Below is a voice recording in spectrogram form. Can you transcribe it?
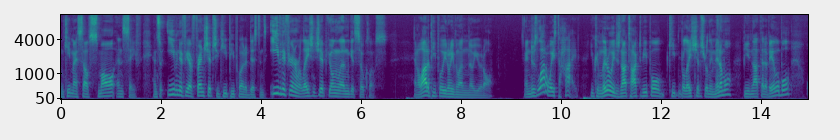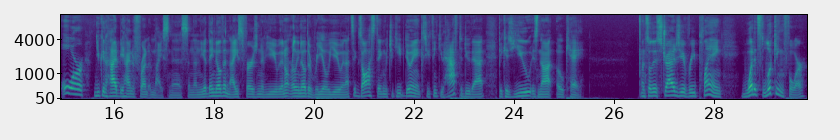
and keep myself small and safe. And so even if you have friendships, you keep people at a distance. Even if you're in a relationship, you only let them get so close. And a lot of people, you don't even let them know you at all. And there's a lot of ways to hide. You can literally just not talk to people, keep relationships really minimal, be not that available, or you can hide behind a front of niceness. And then they know the nice version of you. They don't really know the real you. And that's exhausting, but you keep doing it because you think you have to do that because you is not okay. And so this strategy of replaying what it's looking for,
